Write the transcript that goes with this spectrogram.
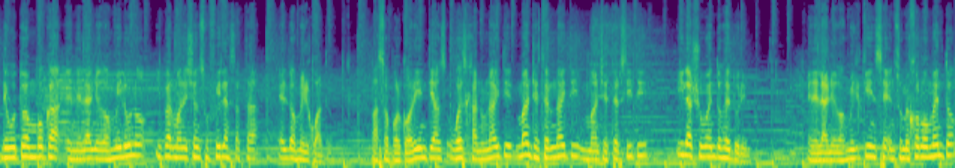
Debutó en Boca en el año 2001 y permaneció en sus filas hasta el 2004. Pasó por Corinthians, West Ham United, Manchester United, Manchester City y la Juventus de Turín. En el año 2015, en su mejor momento,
